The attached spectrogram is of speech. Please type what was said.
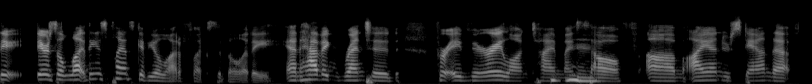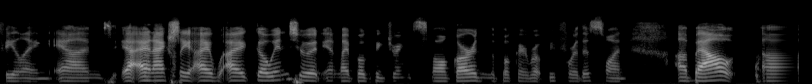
They, there's a lot. These plants give you a lot of flexibility, and having rented for a very long time Mhm. myself, um, I understand that feeling. And and actually, I I go into it in my book, Big Dreams, Small Garden, the book I wrote before this one, about uh,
